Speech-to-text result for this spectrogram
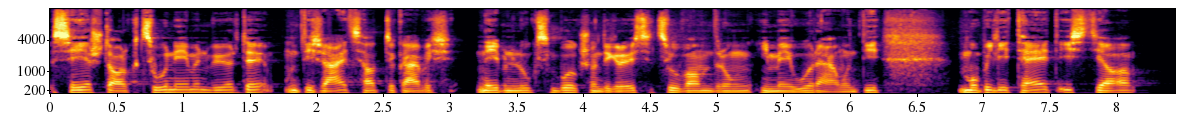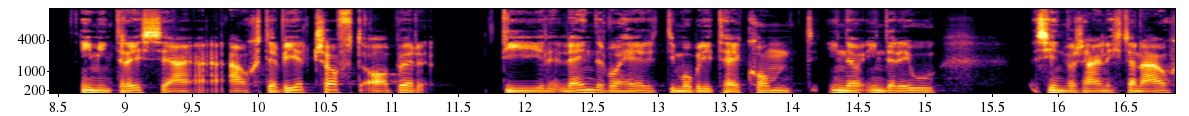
sehr stark zunehmen würde. Und die Schweiz hat glaube ich, neben Luxemburg schon die größte Zuwanderung im EU-Raum. Und die Mobilität ist ja im Interesse auch der Wirtschaft, aber die Länder, woher die Mobilität kommt in der, in der EU, sind wahrscheinlich dann auch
